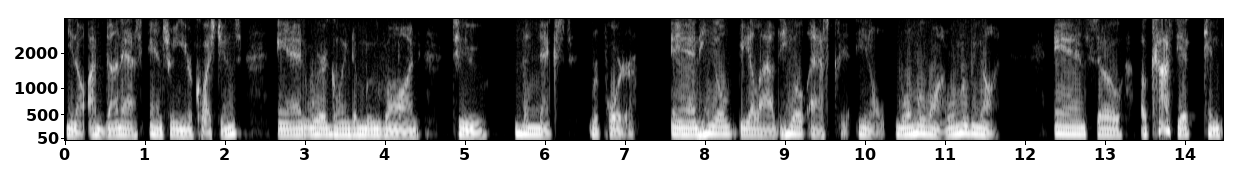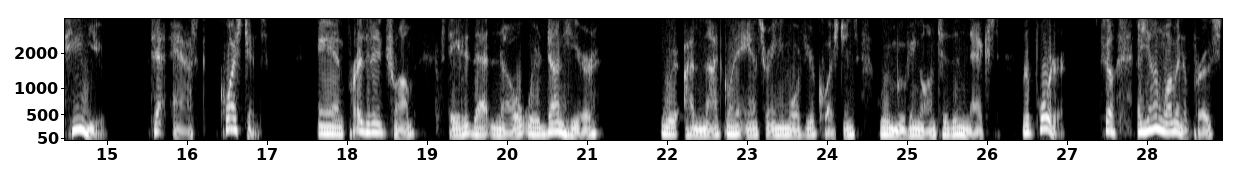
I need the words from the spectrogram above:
You know, I'm done as- answering your questions, and we're going to move on to the next reporter. And he'll be allowed, he'll ask, you know, we'll move on, we're moving on. And so Ocasio continued to ask questions. And President Trump stated that no, we're done here. We're, I'm not going to answer any more of your questions. We're moving on to the next reporter. So a young woman approached,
